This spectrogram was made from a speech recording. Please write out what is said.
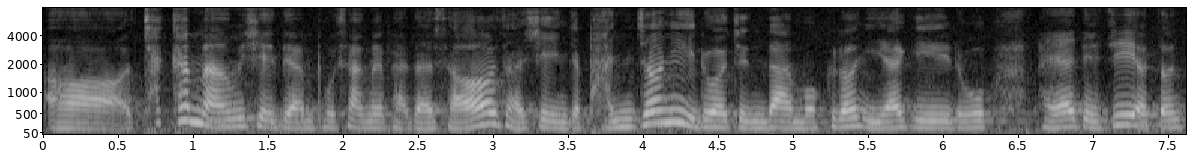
어, 착한 마음씨에 대한 보상을 받아서 다시 이제 반전이 이루어진다 뭐 그런 이야기로 봐야 되지 어떤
